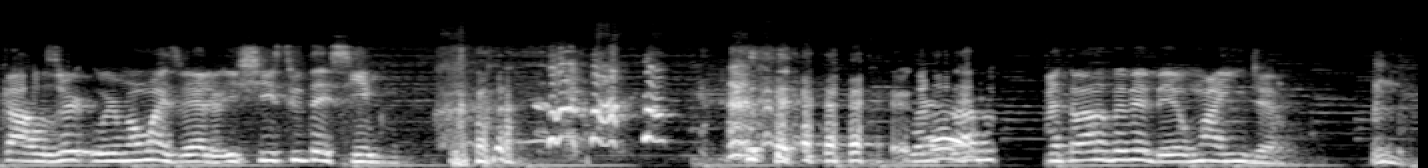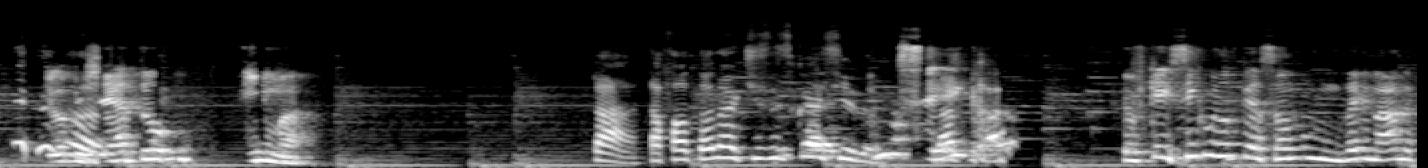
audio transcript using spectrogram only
Carlos, o o irmão mais velho. E X35. vai, entrar no, vai entrar no BBB, uma Índia. E objeto imã. Tá, tá faltando artista desconhecido. Eu não sei, cara. Eu fiquei cinco minutos pensando, não veio nada.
